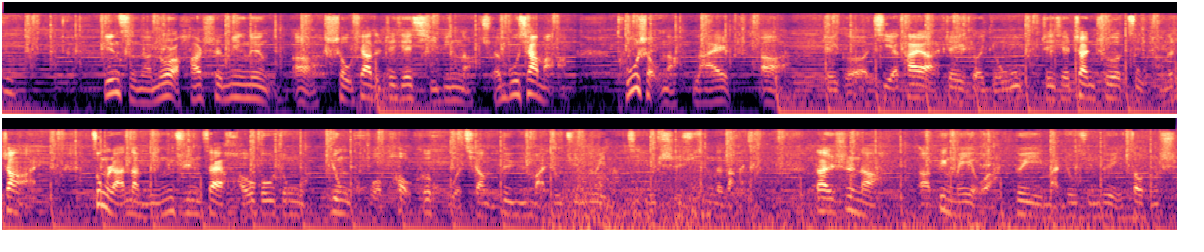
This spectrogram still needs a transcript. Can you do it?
进。因此呢，努尔哈赤命令啊手下的这些骑兵呢全部下马，徒手呢来啊这个解开啊这个由这些战车组成的障碍。纵然呢，明军在壕沟中啊用火炮和火枪对于满洲军队呢进行持续性的打击，但是呢，啊，并没有啊对满洲军队造成实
